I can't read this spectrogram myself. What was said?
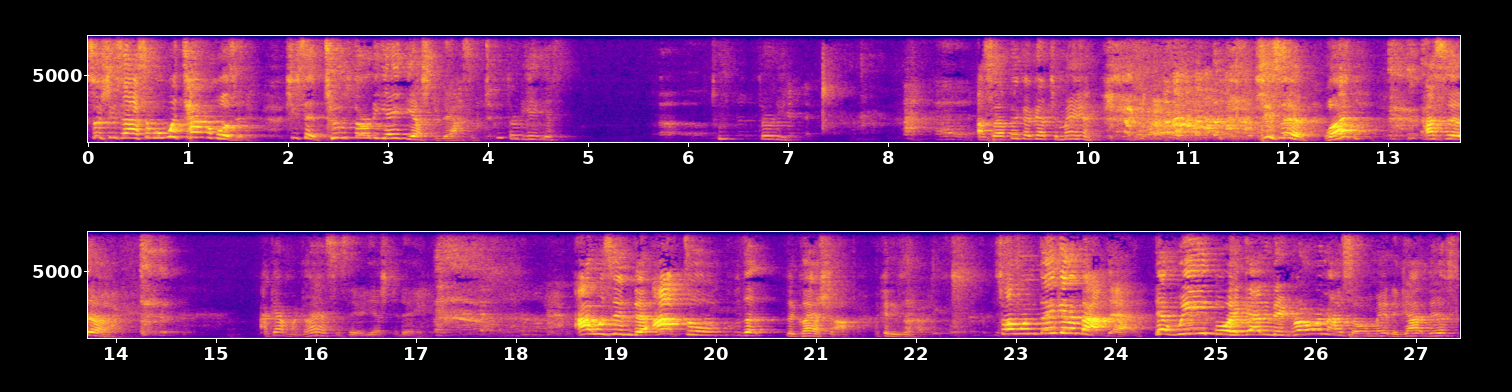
So she said, I said, well, what time was it? She said 2.38 yesterday. I said, 2.38 yesterday? 2.30. I said, I think I got your man. she said, what? I said, uh, I got my glasses there yesterday. I was in the opto, the, the glass shop. I couldn't even say. So I wasn't thinking about that. That weed boy got in there growing. I said, oh man, they got this.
